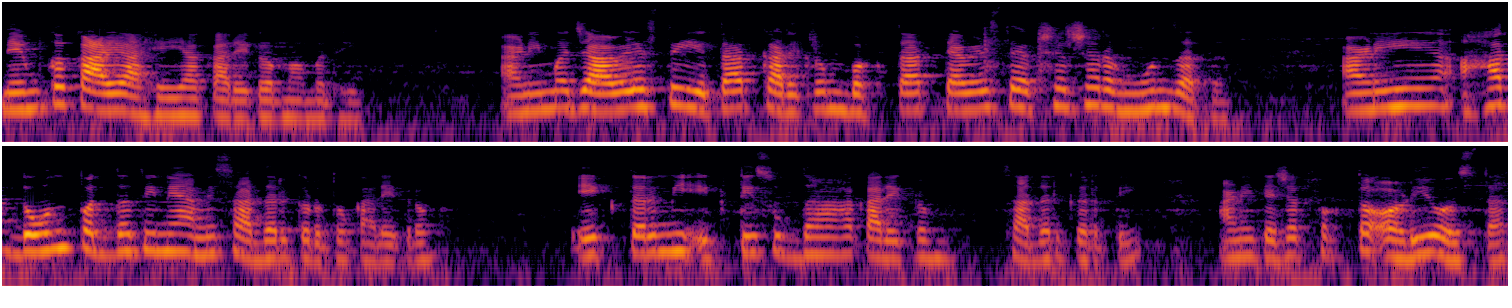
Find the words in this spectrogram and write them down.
नेमकं काय आहे या कार्यक्रमामध्ये? आणि मग ज्यावेळेस ते येतात कार्यक्रम बघतात त्यावेळेस ते अक्षरशः रंगून जातात. आणि हा दोन पद्धतीने आम्ही सादर करतो कार्यक्रम. एक तर मी एकटीसुद्धा हा कार्यक्रम सादर करते आणि त्याच्यात फक्त ऑडिओ असतात.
